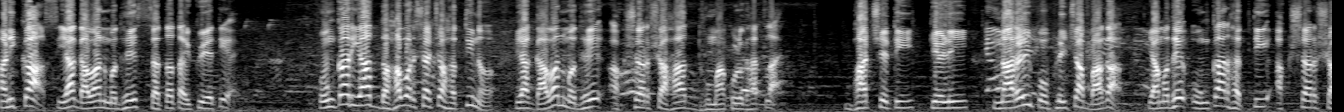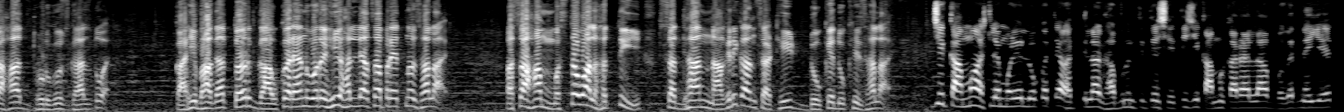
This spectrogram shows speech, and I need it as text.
आणि कास या गावांमध्ये सतत ऐकू येते ओंकार या दहा वर्षाच्या हत्तीनं या गावांमध्ये अक्षरशः धुमाकूळ घातलाय. भातशेती केळी नारळी पोफळीच्या बागा यामध्ये ओंकार हत्ती अक्षरशः धुडगूस घालतोय. काही भागात तर गावकऱ्यांवरही हल्ल्याचा प्रयत्न झालाय. असा हा मस्तवाल हत्ती सध्या नागरिकांसाठी डोकेदुखी झालाय. जी कामं असल्यामुळे लोक त्या हत्तीला घाबरून तिथे शेतीची कामं करायला बघत नाहीयेत.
